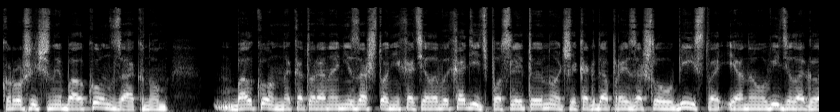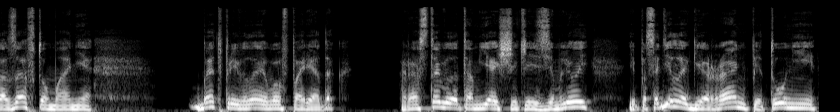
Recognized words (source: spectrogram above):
Крошечный балкон за окном, балкон, на который она ни за что не хотела выходить после той ночи, когда произошло убийство, и она увидела глаза в тумане, Бет привела его в порядок. Расставила там ящики с землей и посадила герань, петунии,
